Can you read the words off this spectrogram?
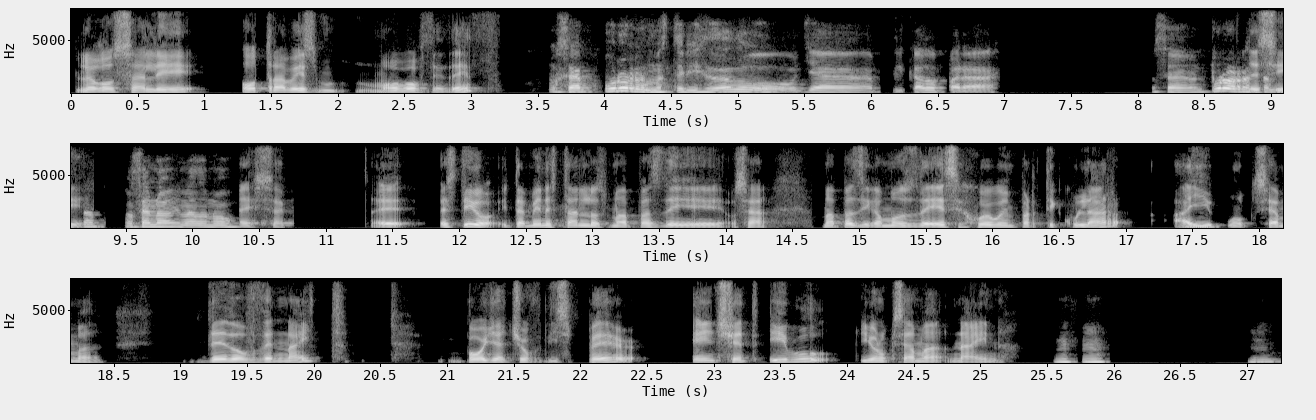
Luego sale otra vez Mob of the Dead. O sea, puro remasterizado ya aplicado para o sea, puro eh, restaurante. O sea, no hay nada nuevo. Exacto. Eh, es digo, y también están los mapas de, o sea, mapas, digamos, de ese juego en particular. Hay uno que se llama Dead of the Night, Voyage of Despair, Ancient Evil y uno que se llama Nine. Mm.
